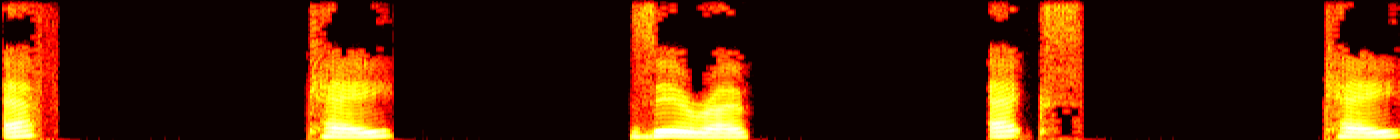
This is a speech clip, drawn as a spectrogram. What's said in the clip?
f k 0 x k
